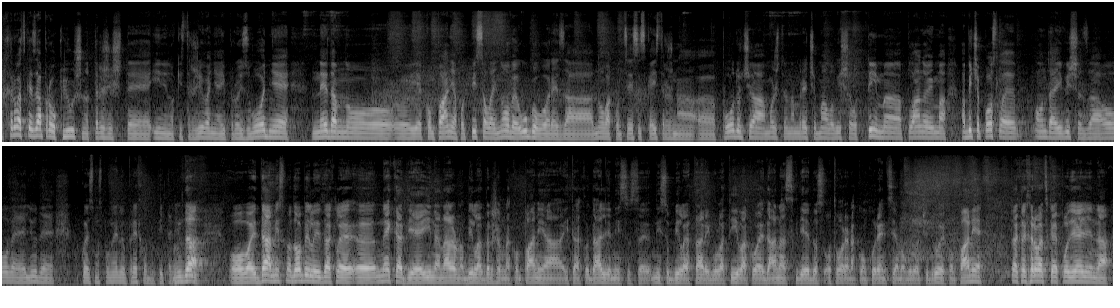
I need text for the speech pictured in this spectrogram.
Hrvatska je zapravo ključno tržište ininog istraživanja i proizvodnje. Nedavno e, je kompanija potpisala i nove ugovore za nova koncesijska istražna e, područja. Možete nam reći malo više o tim e, planovima, a bit će posla onda i više za ove ljude koje smo spomenuli u prethodnom pitanju. Da, Ovaj, da, mi smo dobili, dakle, nekad je INA naravno bila državna kompanija i tako dalje, nisu, se, nisu bila ta regulativa koja je danas gdje je otvorena konkurencija, mogu doći druge kompanije. Dakle, Hrvatska je podijeljena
